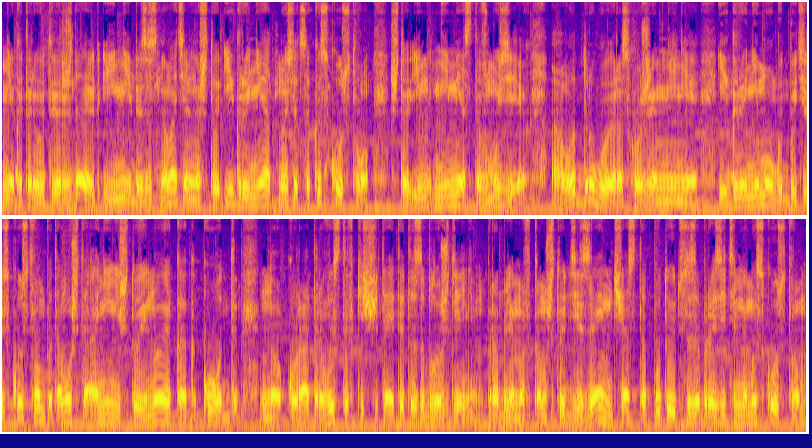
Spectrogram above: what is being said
Некоторые утверждают, и не безосновательно, что игры не относятся к искусству, что им не место в музеях. А вот другое расхожее мнение. Игры не могут быть искусством, потому что они не что иное, как код. Но куратор выставки считает это заблуждением. Проблема в том, что дизайн часто путают с изобразительным искусством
